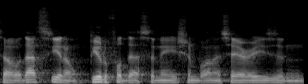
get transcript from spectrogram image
But- so that's you know beautiful destination, Buenos Aires, and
